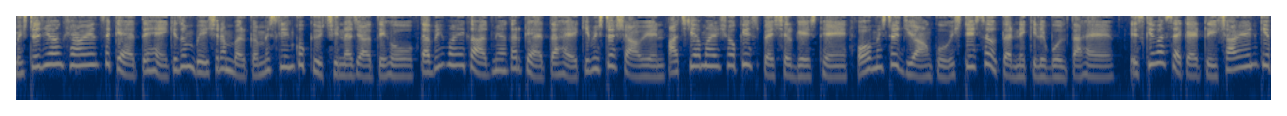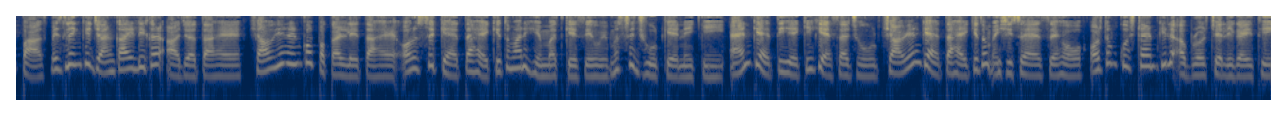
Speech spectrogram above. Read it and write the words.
मिस्टर जियांग शाओयन से कहते हैं कि तुम बेशरम बनकर मिसलिन को क्यों छीनना चाहते हो? तभी वहाँ एक आदमी आकर कहता है कि मिस्टर शाओयन, आज के हमारे शो के स्पेशल गेस्ट हैं और मिस्टर जियांग को स्टेज से उतरने के लिए बोलता है। इसके बाद सेक्रेटरी शाओयन के पास मिसलिन की जानकारी लेकर आ जाता है। शाओयन इनको पकड़ लेता है और उससे कहता है की तुम्हारी हिम्मत कैसे हुई? मुझसे झूठ कहने की। एन कहती है की कैसा झूठ। शाओयन कहता है की, तुम इसी शहर से हो और तुम कुछ टाइम के लिए अब्रोड चली गई थी।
